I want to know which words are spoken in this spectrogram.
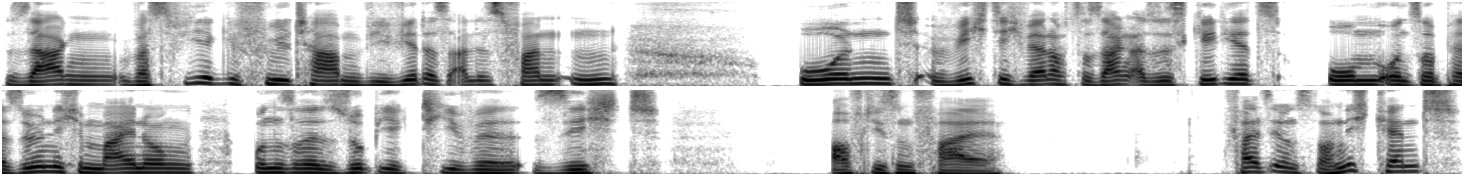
sagen, was wir gefühlt haben, wie wir das alles fanden. Und wichtig wäre noch zu sagen, also es geht jetzt um unsere persönliche Meinung, unsere subjektive Sicht auf diesen Fall. Falls ihr uns noch nicht kennt,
